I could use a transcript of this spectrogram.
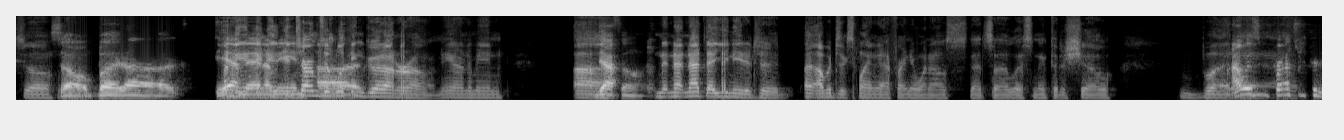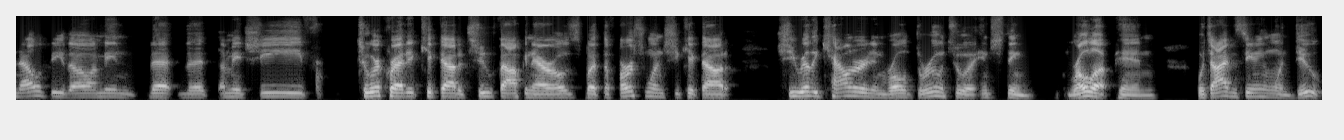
So So, but uh, yeah, I mean, man. in, I mean, in terms of uh, looking good on her own, you know what I mean? Uh, definitely. N- not not that you needed to. I, would just explain that for anyone else that's uh, listening to the show. But I was uh, impressed with Penelope, though. I mean, that that I mean, she, to her credit, kicked out of two Falcon arrows, but the first one she kicked out, she really countered and rolled through into an interesting roll-up pin, which I haven't seen anyone do.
